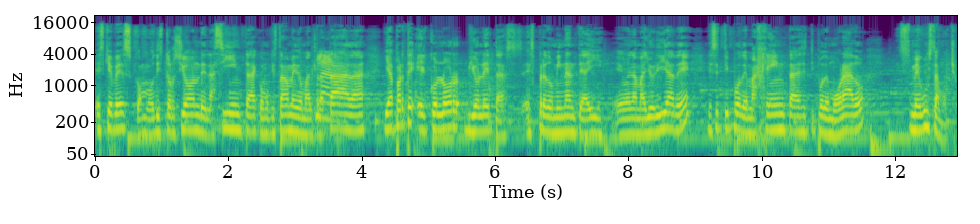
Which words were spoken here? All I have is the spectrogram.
es que ves como distorsión de la cinta, como que estaba medio maltratada. Y aparte el color violetas es predominante ahí. eh, En la mayoría de ese tipo de magenta, ese tipo de morado, me gusta mucho.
